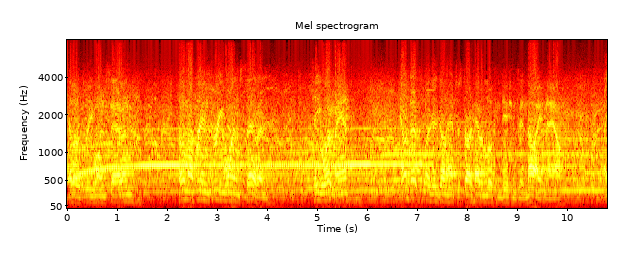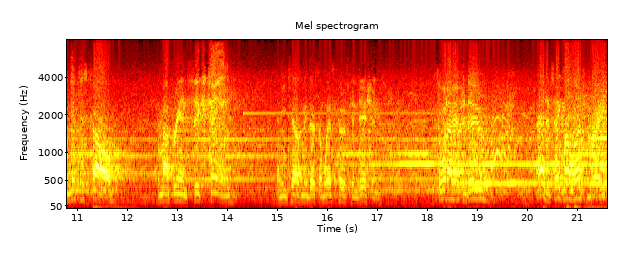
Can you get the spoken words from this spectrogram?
Hello, 317. Hello, my friend 317. Tell you what, man. Y'all plug is gonna have to start having little conditions at night now. I get this call from my friend 16, and he tells me there's some West Coast conditions. So what I have to do, I had to take my lunch break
